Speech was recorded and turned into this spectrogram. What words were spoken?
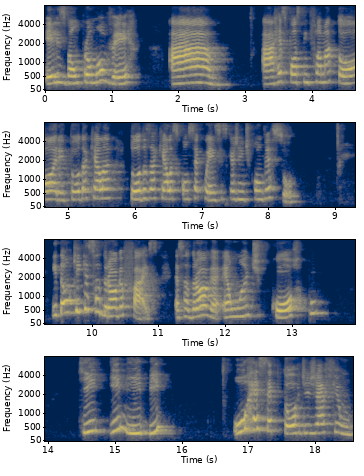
eles vão promover a, a resposta inflamatória e toda aquela, todas aquelas consequências que a gente conversou. Então, o que, que essa droga faz? Essa droga é um anticorpo que inibe o receptor de GF1.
